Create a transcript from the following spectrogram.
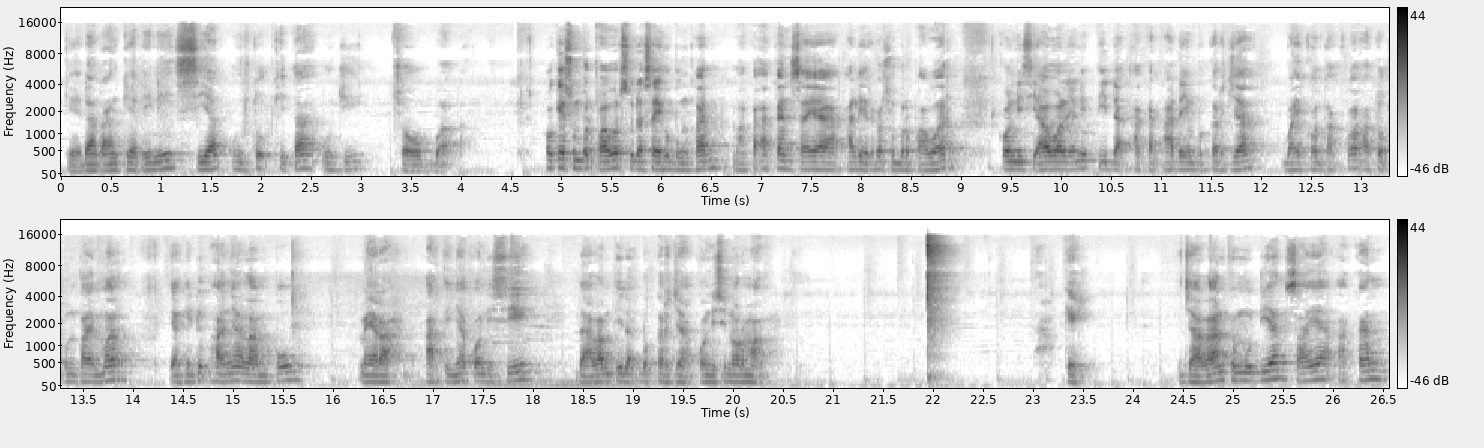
Oke dan rangkaian ini siap untuk kita uji coba. Oke sumber power sudah saya hubungkan maka akan saya alirkan sumber power. Kondisi awalnya ini tidak akan ada yang bekerja baik kontaktor ataupun timer yang hidup hanya lampu merah. Artinya kondisi dalam tidak bekerja kondisi normal Oke. Jalan kemudian saya akan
